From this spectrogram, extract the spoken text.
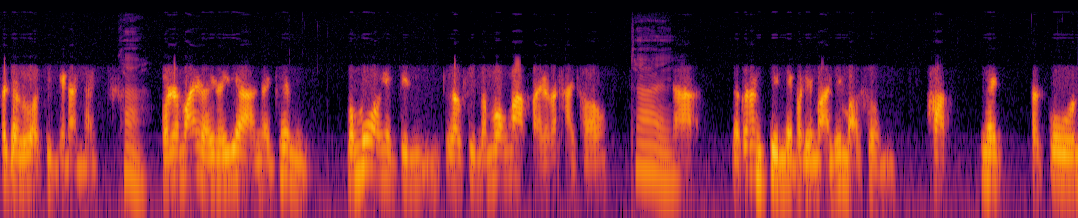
ก็จะรู้ว่ากินขนาดไหนค่ะผลไม้หลายๆอย่างเนี่ยเช่น มะม่วงเนี่ยกินเรากินมะม่วงมากไปแล้วก็ถ่ายท้องใช่นะฮะแล้วก็ต้องกินในปริมาณที่เหมาะสม ผักในตระกูล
